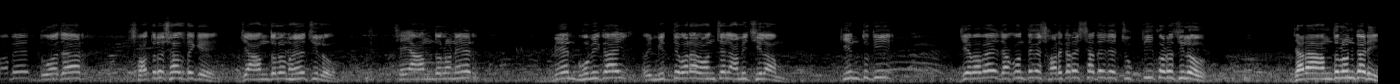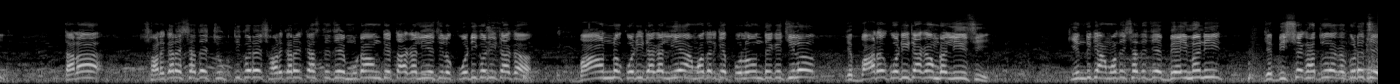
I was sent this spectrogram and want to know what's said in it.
যেভাবে দু সাল থেকে যে আন্দোলন হয়েছিল, সেই আন্দোলনের মেন ভূমিকায় ওই মিথ্যেপাড়ার অঞ্চলে আমি ছিলাম। কিন্তু কি যেভাবে যখন থেকে সরকারের সাথে যে চুক্তি করেছিল, যারা আন্দোলনকারী, তারা সরকারের সাথে চুক্তি করে সরকারের কাছ থেকে যে মোটা অঙ্কের টাকা নিয়েছিল, কোটি কোটি টাকা, বাহান্ন কোটি টাকা নিয়ে আমাদেরকে প্রলোভন দেখেছিল যে বারো কোটি টাকা আমরা নিয়েছি। কিন্তু কি আমাদের সাথে যে বেইমানি যে বিশ্বাসঘাতকতা করেছে,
